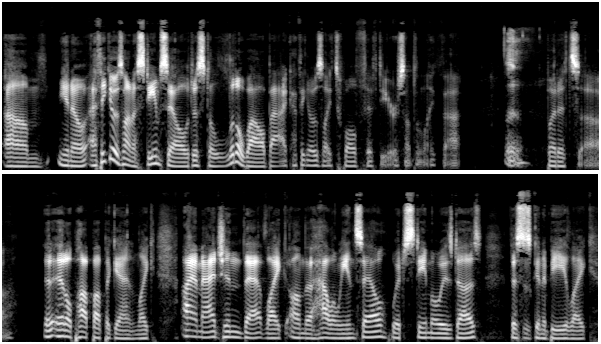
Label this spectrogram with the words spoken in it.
Um, you know, I think it was on a Steam sale just a little while back. I think it was like twelve fifty or something like that. Uh, but it's uh it'll pop up again like i imagine that like on the halloween sale which steam always does this is going to be like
